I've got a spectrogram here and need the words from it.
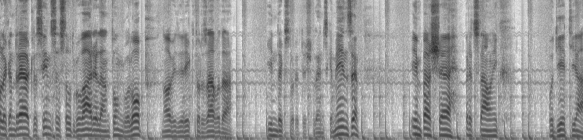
Poleg Andreja Klasinca sta odgovarjala Anton Golob, novi direktor zavoda Indeks, torej te študentske menze, in pa še predstavnik podjetja,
